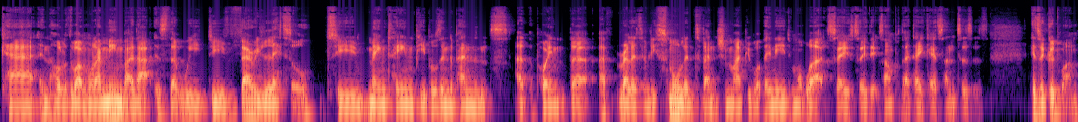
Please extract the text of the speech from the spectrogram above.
care in the whole of the world. And what I mean by that is that we do very little to maintain people's independence at the point that a relatively small intervention might be what they need and what works. So, so the example of their daycare centres is, is a good one.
